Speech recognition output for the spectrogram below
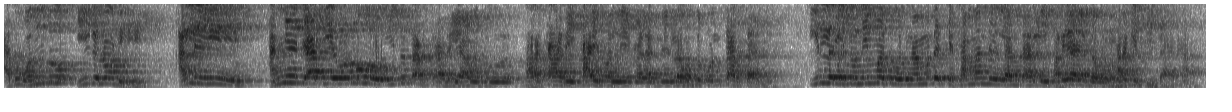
ಅದು ಒಂದು, ಈಗ ನೋಡಿ, ಅಲ್ಲಿ ಅನ್ಯ ಜಾತಿಯವರು ಇದು ತರ್ತಾರೆ, ಯಾವುದು? ತರಕಾರಿ ಕಾಯಿ ಪಲ್ಯಗಳನ್ನೆಲ್ಲ ಹೊತ್ತುಕೊಂಡು ತರ್ತಾರೆ. ಇಲ್ಲ, ಇದು ನಿಮ್ಮದು, ನಮ್ಮದಕ್ಕೆ ಸಂಬಂಧ ಇಲ್ಲ ಅಂತ ಅಲ್ಲಿ ಪರ್ಯಾಯದವರು ಹೊರಗಿಟ್ಟಿದ್ದಾರೆ?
